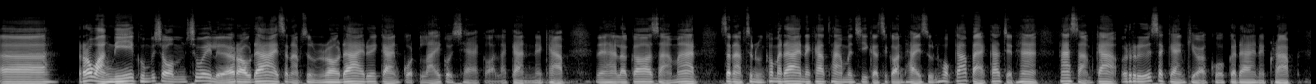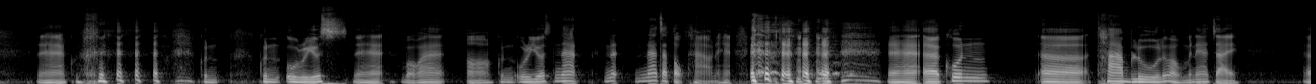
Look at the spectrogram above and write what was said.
เอ่อ ระหว่างนี้คุณผู้ชมช่วยเหลือเราได้สนับสนุนเราได้ด้วยการกดไลค์กดแชร์ก่อนละกันนะครับนะฮะแล้วก็สามารถสนับสนุนเข้ามาได้นะครับ ทางบัญชีกสิกรไทย 0698975539 หรือสแกน QR Code ก็ได้นะครับนะฮะคุณคุณอูริอุสนะฮะบอกว่าอ๋อคุณอูริอุสน่าน่าน่าจะตกข่าวนะฮะนะฮะเออคุณเอ่อทาบลูหรือเปล่าผมไม่แน่ใจ เอ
